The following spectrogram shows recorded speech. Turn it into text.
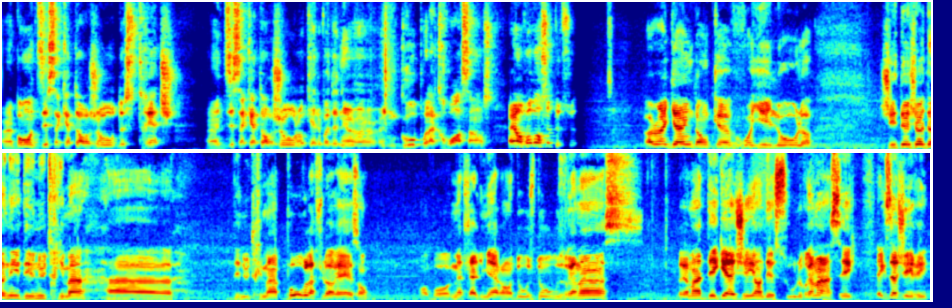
un bon 10 à 14 jours de stretch. Un 10 à 14 jours qu'elle va donner une go pour la croissance. Allez, on va voir ça tout de suite. Alright gang, donc euh, vous voyez l'eau là. J'ai déjà donné des nutriments. des nutriments pour la floraison. On va mettre la lumière en 12-12. Vraiment, vraiment dégagé en dessous. Vraiment assez exagéré.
